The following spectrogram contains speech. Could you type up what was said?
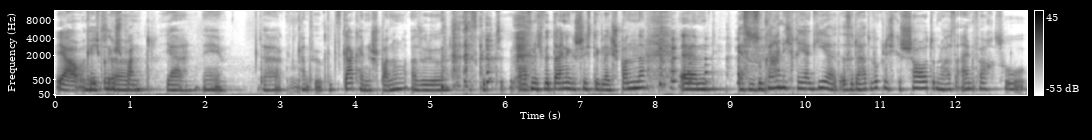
Ja, und, okay, ich bin ähm, gespannt. Ja, nee, da gibt es gar keine Spannung. Also es gibt, hoffentlich wird deine Geschichte gleich spannender. Ähm, also so gar nicht reagiert. Also der hat wirklich geschaut und du hast einfach so.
